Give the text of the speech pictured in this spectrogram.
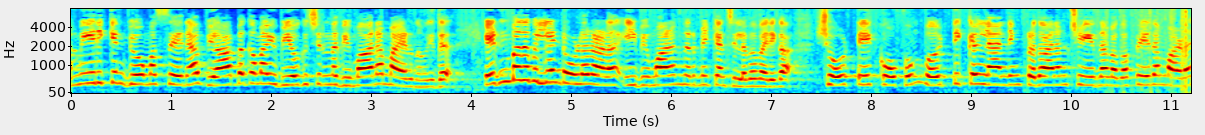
അമേരിക്കൻ വ്യോമസേന വ്യാപകമായി ഉപയോഗിച്ചിരുന്ന വിമാനമായിരുന്നു ഇത്. എൺപത് ബില്യൺ ഡോളറാണ് ഈ വിമാനം നിർമ്മിക്കാൻ ചിലവ് വരിക. ഷോർട്ട് ടേക്ക് ഓഫും വെർട്ടിക്കൽ ലാൻഡിംഗ് പ്രദാനം ചെയ്യുന്ന വകഭേദമാണ്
